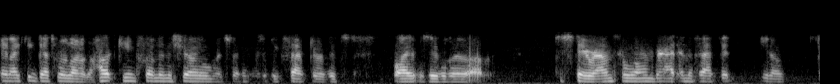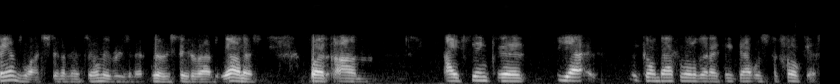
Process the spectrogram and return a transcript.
and I think that's where a lot of the heart came from in the show, which I think was a big factor of its why it was able to um, to stay around so long. That and the fact that you know fans watched it. I mean, it's the only reason it really stayed around, to be honest. But um, I think that yeah, going back a little bit, I think that was the focus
